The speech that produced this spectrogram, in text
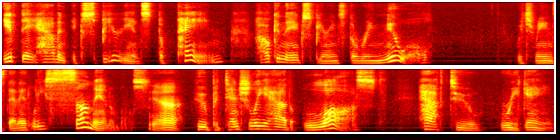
if they haven't experienced the pain, how can they experience the renewal? Which means that at least some animals Yeah. who potentially have lost have to regain.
